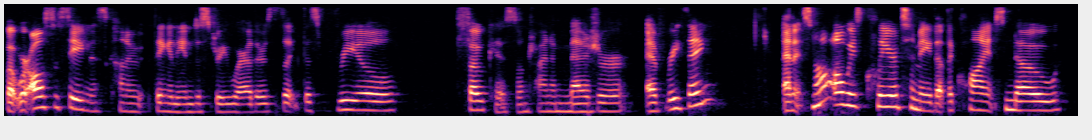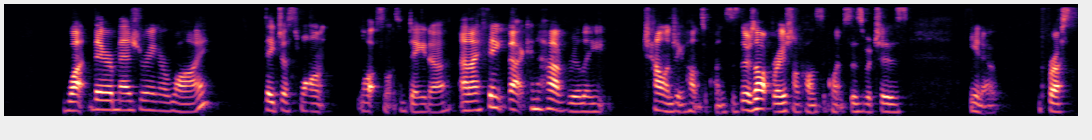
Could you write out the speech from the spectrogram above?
But we're also seeing this kind of thing in the industry where there's like this real focus on trying to measure everything. And it's not always clear to me that the clients know what they're measuring or why. They just want lots and lots of data. And I think that can have really challenging consequences. There's operational consequences, which is, you know, for us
